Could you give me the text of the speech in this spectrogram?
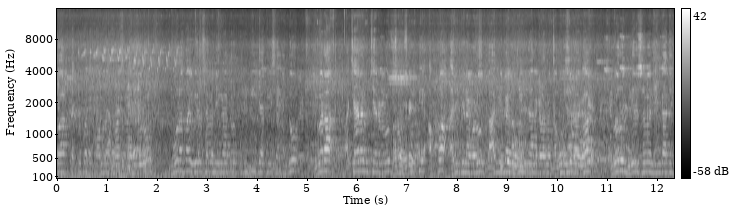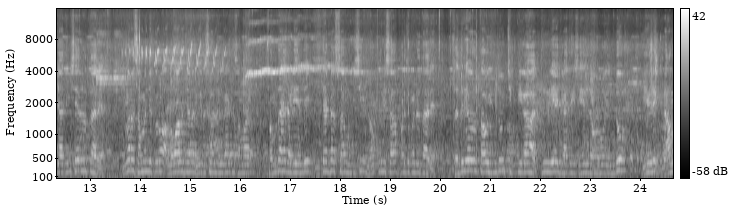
ವಾರ್ಡ್ ಕಟ್ಟುಪಟ್ಟಿ ಗ್ರಾಮದ ನಿವಾಸಿಗಳು ಮೂಲತಃ ವೀರಶೈವ ಲಿಂಗಾಯತರು ತ್ರಿಬಿ ಜಾತಿ ಸೇರಿದ್ದು, ಇವರ ಆಚಾರ ವಿಚಾರಗಳು, ಸಂಸ್ಕೃತಿ, ಹಬ್ಬ, ಹರಿದಿನಗಳು, ಧಾರ್ಮಿಕ ವಿಧಿವಿಧಾನಗಳನ್ನು ಗಮನಿಸಿದಾಗ ಇವರು ವೀರಶೈವ ಲಿಂಗಾಯತ ಜಾತಿಗೆ ಸೇರಿರುತ್ತಾರೆ. ಇವರ ಸಂಬಂಧಿಕರು ಹಲವಾರು ಜನ ವೀರಶೈವ ಲಿಂಗಾಯತ ಸಮ, ಸಮುದಾಯದ ಅಡಿಯಲ್ಲಿ ವಿದ್ಯಾಭ್ಯಾಸ ಸಹ ಮುಗಿಸಿ ನೌಕರಿ ಸಹ ಪಡೆದುಕೊಂಡಿದ್ದಾರೆ. ಸದರಿಯವರು ತಾವು ಹಿಂದೂ ಚಿಪ್ಪಿಗ ಟು ಎ ಜಾತಿಗೆ ಸೇರಿದವರು ಎಂದು ಹೇಳಿ ಗ್ರಾಮ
